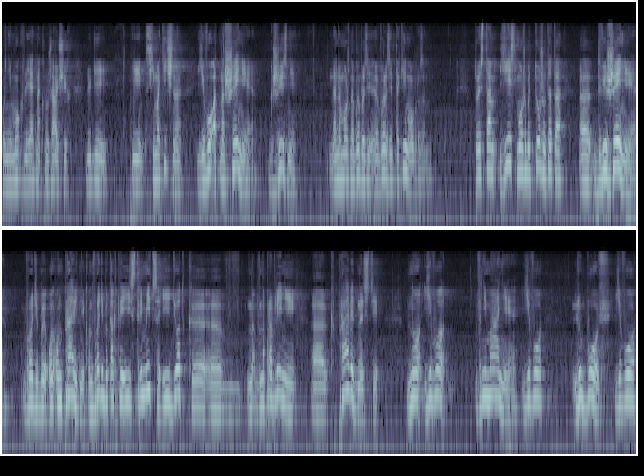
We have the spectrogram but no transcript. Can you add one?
Он не мог влиять на окружающих людей. И схематично его отношение к жизни, наверное, можно выразить, выразить таким образом. То есть там есть, может быть, тоже вот это э, движение вроде бы он, он праведник, он вроде бы как-то и стремится, и идет к, э, в направлении э, к праведности, но его внимание, его любовь, его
